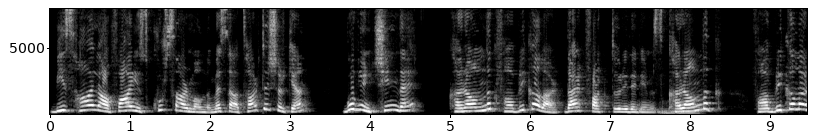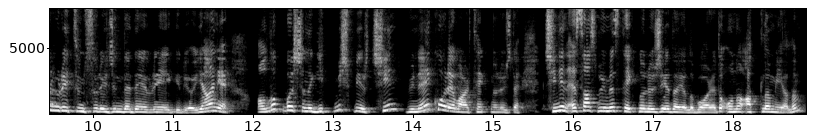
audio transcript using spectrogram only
biz hala faiz kur sarmalını mesela tartışırken bugün Çin'de karanlık fabrikalar, dark factory dediğimiz karanlık fabrikalar üretim sürecinde devreye giriyor. Yani alıp başını gitmiş bir Çin, Güney Kore var teknolojide. Çin'in esas büyümesi teknolojiye dayalı bu arada. Onu atlamayalım.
